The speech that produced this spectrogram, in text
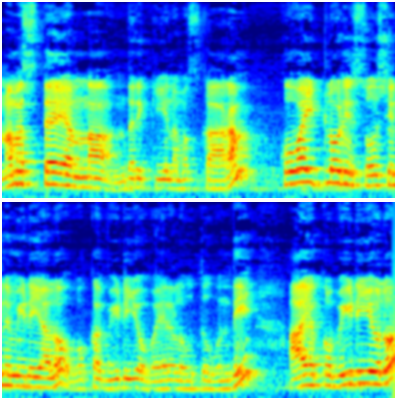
నమస్తే అన్న అందరికీ నమస్కారం. కువైట్లోని సోషల్ మీడియాలో ఒక వీడియో వైరల్ అవుతూ ఉంది. ఆ యొక్క వీడియోలో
